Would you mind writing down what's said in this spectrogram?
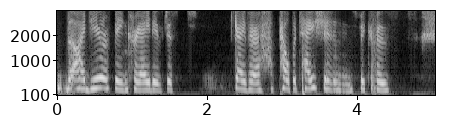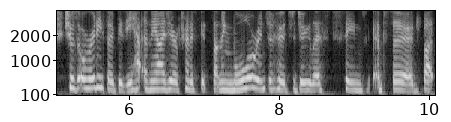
the idea of being creative just gave her palpitations because she was already so busy and the idea of trying to fit something more into her to-do list seemed absurd but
